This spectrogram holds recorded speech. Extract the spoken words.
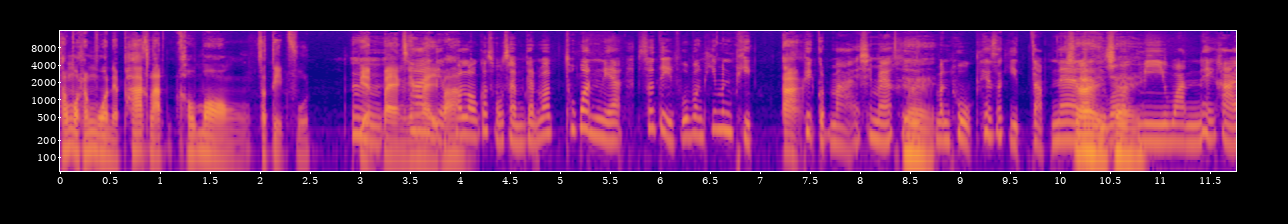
ทั้งหมดทั้งมวลเนี่ยภาครัฐเขามองสตรีทฟู้ดเปลี่ยนแปลงยังไงใช่เนี่ยบ้างเพราะเราก็สงสัยเหมือนกันว่าทุกวันเนี้ยสตรีทฟู้ดบางที่มันผิดอะ ผิดกฎหมายใช่ไหมคือใช่มันถูกเทศกิจจับแน่ใช่หรือว่าใช่แบบมีวันให้ขาย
